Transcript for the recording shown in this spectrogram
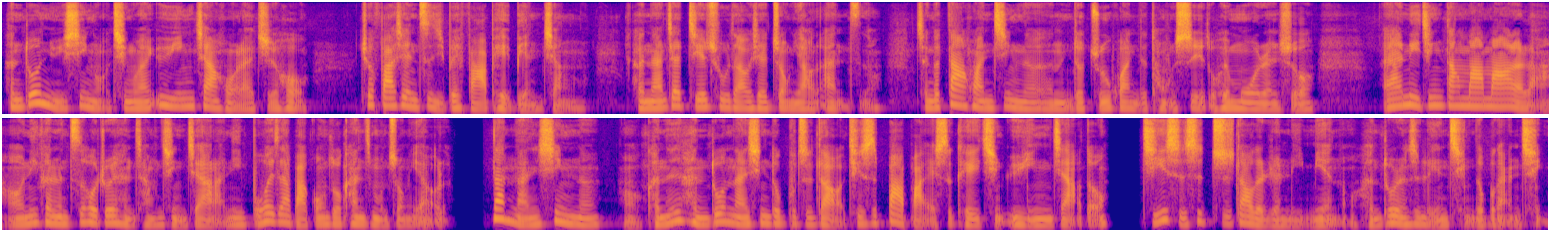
很多女性哦，请完育婴假回来之后，就发现自己被发配边疆，很难再接触到一些重要的案子哦。整个大环境呢，你的主管、你的同事也都会默认说：“哎，你已经当妈妈了啦，哦，你可能之后就会很常请假了，你不会再把工作看这么重要了。”那男性呢？哦，可能很多男性都不知道，其实爸爸也是可以请育婴假的哦。即使是知道的人里面哦，很多人是连请都不敢请。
